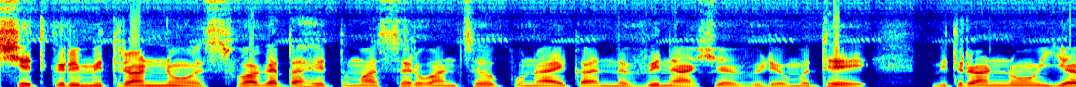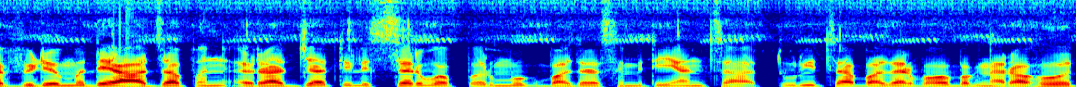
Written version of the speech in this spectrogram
शेतकरी मित्रांनो स्वागत आहे तुम्हा सर्वांचं पुन्हा एका नवीन अशा व्हिडिओमध्ये. मित्रांनो या व्हिडिओमध्ये आज आपण राज्यातील सर्व प्रमुख बाजार समिती यांचा तुरीचा बाजारभाव बघणार आहोत.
